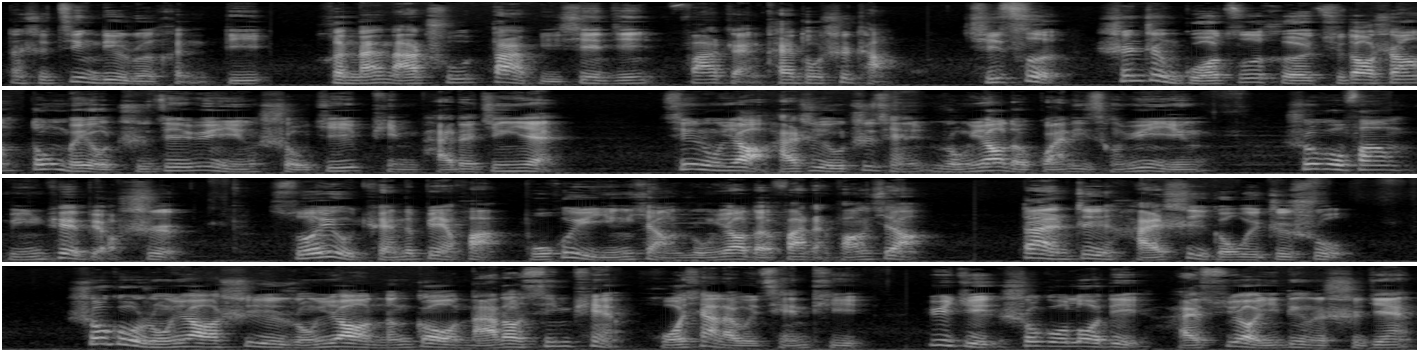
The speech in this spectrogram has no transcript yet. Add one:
但是净利润很低，很难拿出大笔现金发展开拓市场。其次，深圳国资和渠道商都没有直接运营手机品牌的经验。新荣耀还是由之前荣耀的管理层运营，收购方明确表示，所有权的变化不会影响荣耀的发展方向，但这还是一个未知数。收购荣耀是以荣耀能够拿到芯片活下来为前提，预计收购落地还需要一定的时间。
